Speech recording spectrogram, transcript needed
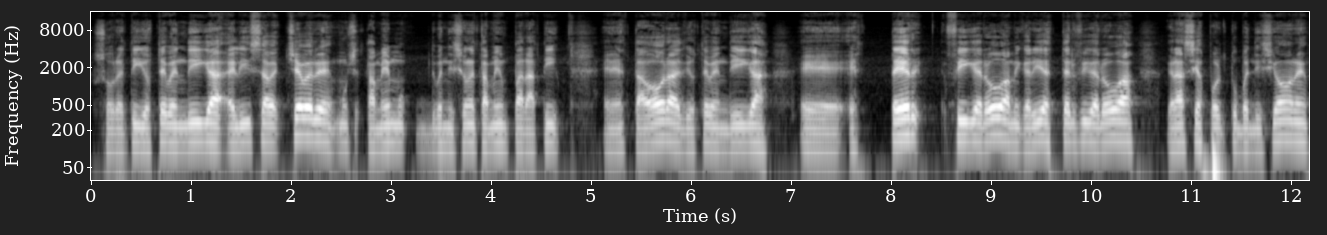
sobre ti. Dios te bendiga, Elizabeth Chévere. Muchas, también bendiciones también para ti en esta hora. Dios te bendiga, eh, Esther Figueroa, mi querida Esther Figueroa, gracias por tus bendiciones.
